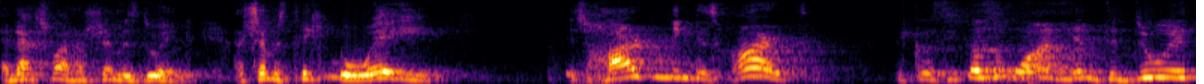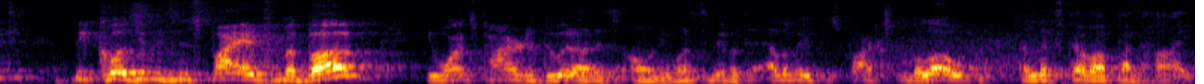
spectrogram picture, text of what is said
And that's what Hashem is doing. Hashem is taking away, is hardening his heart because he doesn't want him to do it because he was inspired from above. He wants Paro to do it on his own. He wants to be able to elevate the sparks from below and lift them up on high.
